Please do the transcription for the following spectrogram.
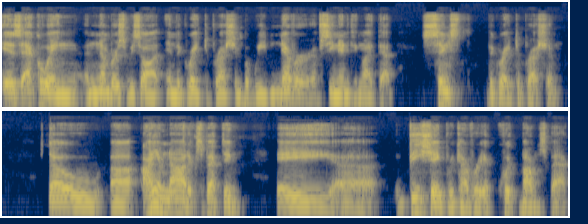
is echoing numbers we saw in the Great Depression, but we never have seen anything like that since the Great Depression. So uh, I am not expecting a uh, V-shaped recovery, a quick bounce back.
